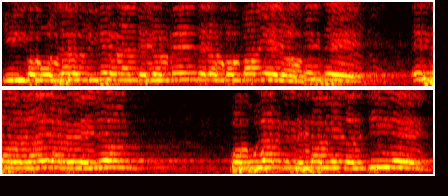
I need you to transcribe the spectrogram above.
Y como ya lo dijeron anteriormente los compañeros, este, esta verdadera rebelión popular que se está viendo en Chile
